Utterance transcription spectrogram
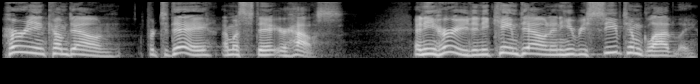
hurry and come down, for today I must stay at your house. And he hurried and he came down and he received him gladly.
